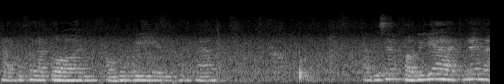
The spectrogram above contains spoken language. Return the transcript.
ทางบุคลากรของโรงเรียนนะคะดิฉันขออนุญาตแนะน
